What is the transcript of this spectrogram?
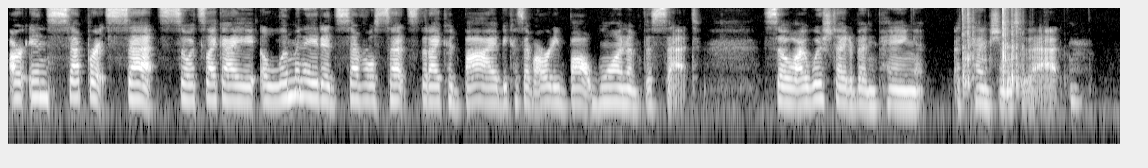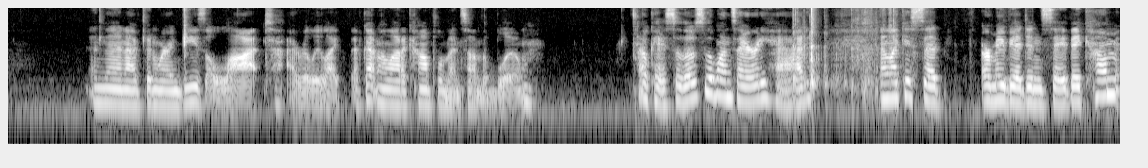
are in separate sets. So it's like I eliminated several sets that I could buy because I've already bought one of the set. So I wished I'd have been paying attention to that. And then I've been wearing these a lot. I really like I've gotten a lot of compliments on the blue. Okay, so those are the ones I already had. And like I said, or maybe I didn't say, they come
